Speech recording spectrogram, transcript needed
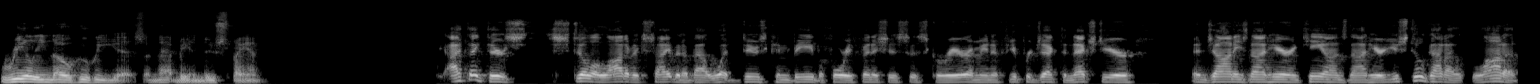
really know who he is, and that being Deuce Spann. I think there's still a lot of excitement about what Deuce can be before he finishes his career. I mean, if you project the next year and Johnny's not here and Keon's not here, you still got a lot of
